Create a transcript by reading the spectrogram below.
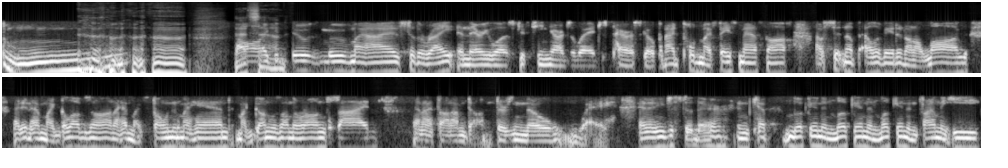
That All sound. I could do was move my eyes to the right, and there he was, 15 yards away, just periscope. And I'd pulled my face mask off. I was sitting up elevated on a log. I didn't have my gloves on. I had my phone in my hand. My gun was on the wrong side. And I thought, I'm done. There's no way. And then he just stood there and kept looking and looking and looking. And finally, he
